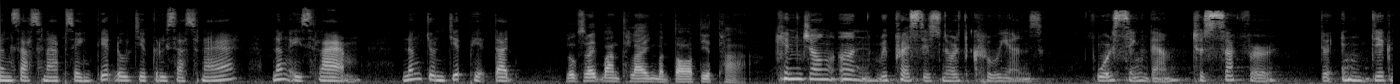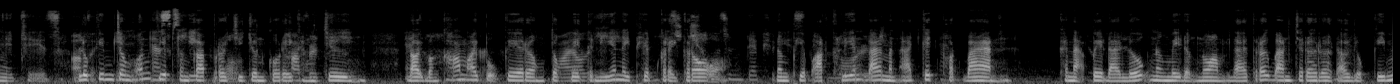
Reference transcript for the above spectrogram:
និងសាសនាផ្សេងទៀតដូចជាគ្រឹះសាសនា និងអ៊ីស្លាម និងជនជាតិភាគតិចលោកស្រីបានថ្លែងបន្តទៀតថា Kim Jong Un represses North Koreans forcing them to suffer the indignities លោកគីមចុងអ៊ុនគៀបសង្កត់ប្រជាជនកូរ៉េខាងជើងដោយបង្ខំឲ្យពួកគេរងទុក្ខវេទនានៃភាពក្រីក្រ និងភាពអត់ឃ្លានដែលមិនអាចគេចផុតបានខណៈពេលដែលលោកនិងមេដឹកនាំដែលត្រូវបានជ្រើសរើសដោយលោកគីម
